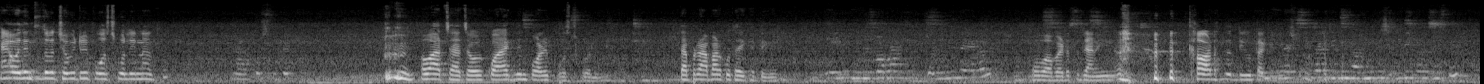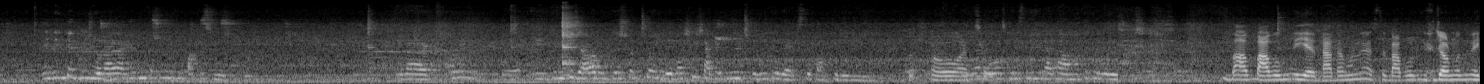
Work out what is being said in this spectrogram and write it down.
হ্যাঁ ওই দিন তো তোর ছবি টবি পোস্ট করলি না? ও আচ্ছা আচ্ছা ওর কয়েকদিন পরে পোস্ট করলি। তারপর আবার কোথায় খেতে গেলি? ও বাবা এটা তো জানি না। খাওয়াটা তো ডিউ থাকে। এবার ওই এই দিনকে যাওয়ার উদ্দেশ্য হচ্ছে ওই দেবাশিস আগের দিনের ছবিতে দেখছে পাখির নিয়ে ও আচ্ছা আচ্ছা। বাবু ইয়ে দাদা মনে আছে? বাবুর জন্মদিনে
